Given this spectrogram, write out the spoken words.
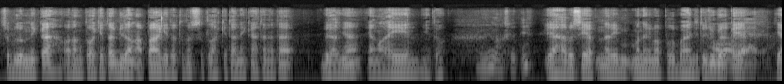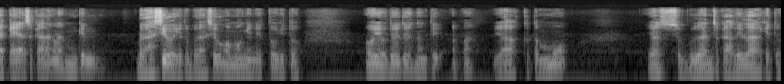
sebelum nikah orang tua kita bilang apa gitu terus setelah kita nikah ternyata bilangnya yang lain gitu. Hmm, maksudnya? Ya harus siap menerima, menerima perubahan itu juga. Oh, kayak iya, ya kayak sekarang lah mungkin berhasil gitu berhasil ngomongin itu gitu. Oh ya udah deh nanti apa ya ketemu ya sebulan sekali lah gitu.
